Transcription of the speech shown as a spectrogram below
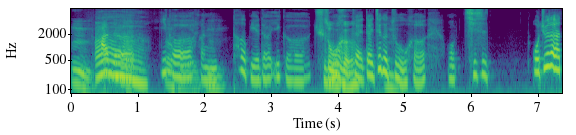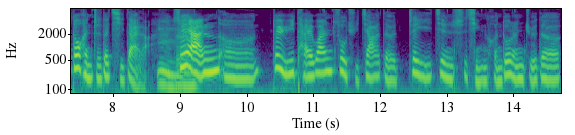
嗯，他的一个很特别的一个曲目，对对，这个组合我其实。我觉得都很值得期待啦。嗯，虽然呃，对于台湾作曲家的这一件事情，很多人觉得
